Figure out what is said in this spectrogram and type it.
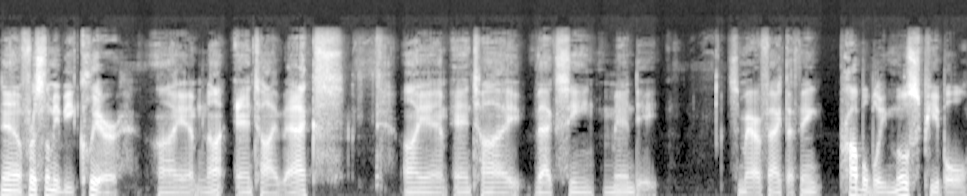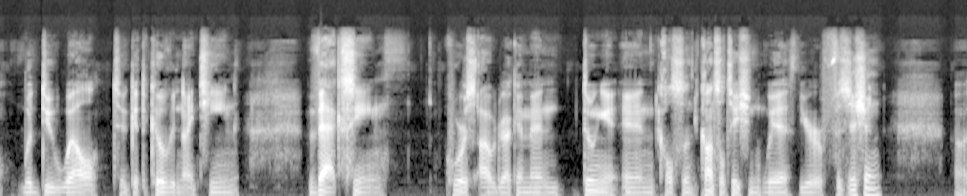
Now, first, let me be clear I am not anti vax, I am anti vaccine mandate. As a matter of fact, I think probably most people would do well to get the COVID 19 vaccine. Of course, I would recommend doing it in consultation with your physician. Uh,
